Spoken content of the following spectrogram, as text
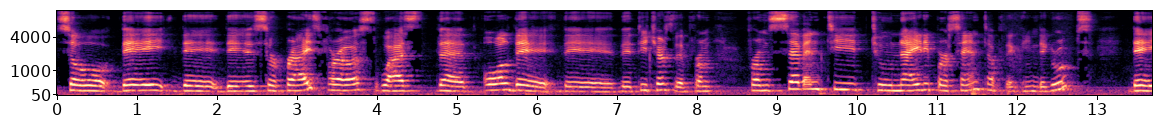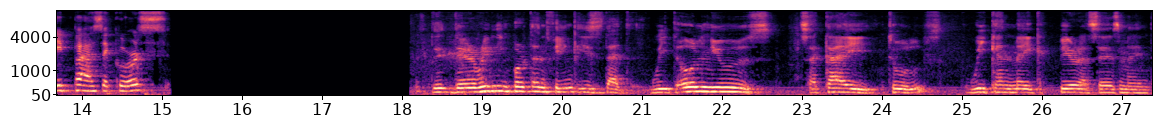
So they the the surprise for us was that all the the the teachers from from 70 to 90 percent of the in the groups they pass the course The, the really important thing is that with all new Sakai tools, we can make peer assessment,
